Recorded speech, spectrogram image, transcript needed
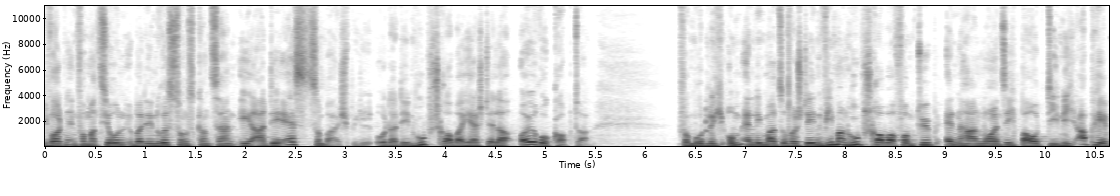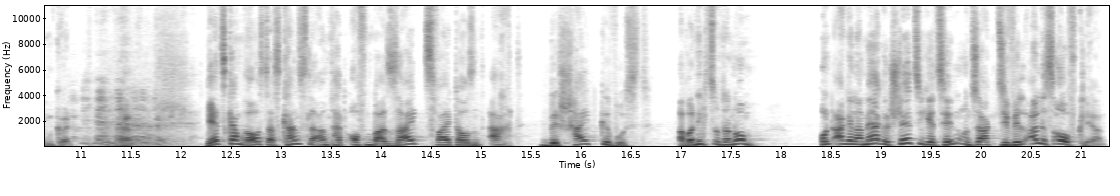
Die wollten Informationen über den Rüstungskonzern EADS zum Beispiel oder den Hubschrauberhersteller Eurocopter. Vermutlich, um endlich mal zu verstehen, wie man Hubschrauber vom Typ NH90 baut, die nicht abheben können. Jetzt kam raus, das Kanzleramt hat offenbar seit 2008 Bescheid gewusst, aber nichts unternommen. Und Angela Merkel stellt sich jetzt hin und sagt, sie will alles aufklären.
